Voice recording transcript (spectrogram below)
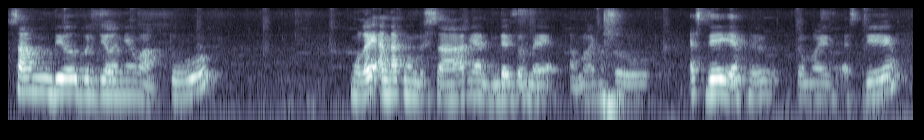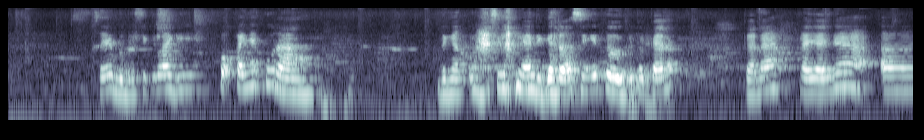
sambil berjalannya waktu mulai anak membesar ya dari mulai, mulai masuk SD ya ke mulai SD saya berpikir lagi kok kayaknya kurang dengan penghasilan yang di garasi itu gitu Iya. kan. Karena kayaknya eh,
